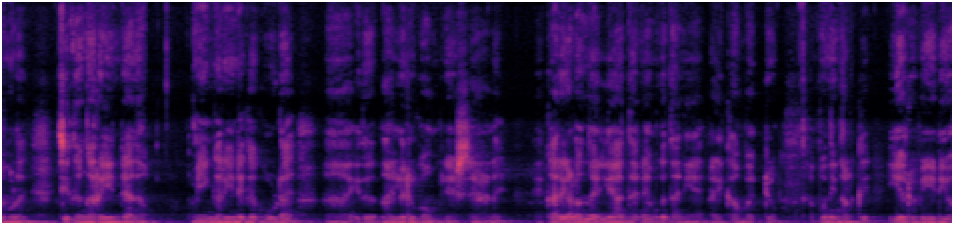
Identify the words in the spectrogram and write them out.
നമ്മൾ ചിക്കൻ കറീന്റെ മീൻ കറീന്റെ ഒക്കെ കൂടെ ഇത് നല്ലൊരു കോമ്പിനേഷനാണ് കറികളൊന്നും ഇല്ലാതെ തന്നെ നമുക്ക് തനിയെ കഴിക്കാൻ പറ്റും. അപ്പോൾ നിങ്ങൾക്ക് ഈ ഒരു വീഡിയോ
